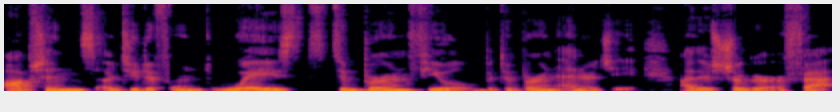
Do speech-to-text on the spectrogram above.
options, uh, two different ways to burn fuel, but to burn energy, either sugar or fat.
